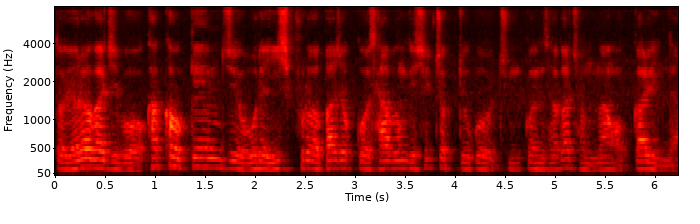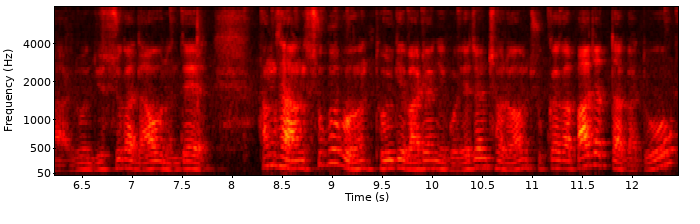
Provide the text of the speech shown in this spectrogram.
또 여러 가지 뭐 카카오 게임즈 올해 20%가 빠졌고 4분기 실적 두고 증권사가 전망 엇갈린다. 이런 뉴스가 나오는데 항상 수급은 돌기 마련이고 예전처럼 주가가 빠졌다가도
